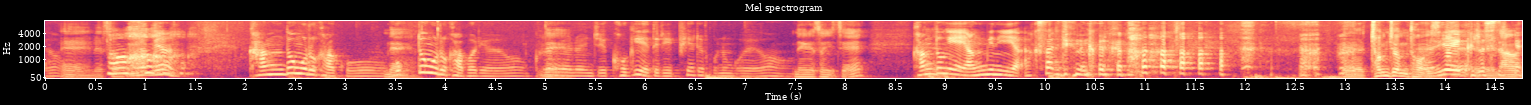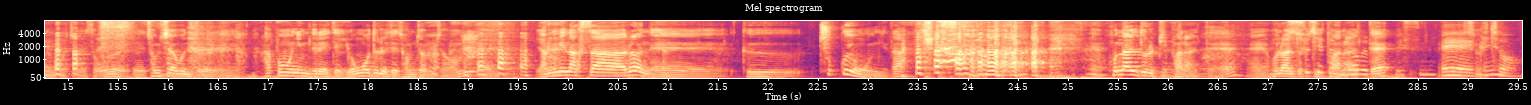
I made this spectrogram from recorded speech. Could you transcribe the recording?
돼요. 예, 그래서 그러면 강동으로 가고 네. 목동으로 가버려요. 그러면은 이제 거기 애들이 피해를 보는 거예요. 네, 그래서 이제 강동의 양민이 학살이 되는 거예요. 예, 점점 더 이제 예, 예, 그렇습니다. 나가는 거죠. 그래서 오늘 예, 청취자분들 예, 학부모님들의 이제 용어들을 이제 점점점 예, 양민학살은 예, 그 축구 용어입니다. 네, 호날두를 비판할 때, 네, 호날두를 수지도 비판할 때. 네, 수- 그렇죠.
